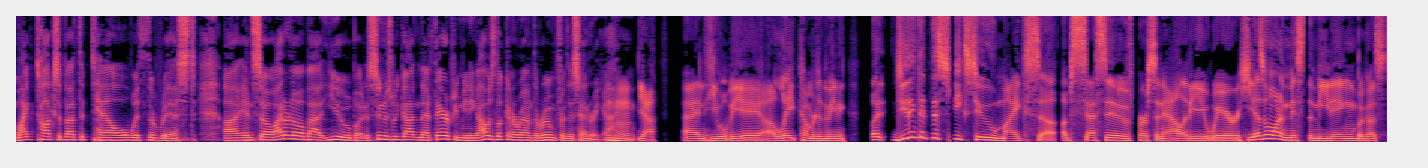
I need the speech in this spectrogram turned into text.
Mike talks about the tell with the wrist, uh, and so I don't know about you, but as soon as we got in that therapy meeting, I was looking around the room for this Henry guy. Mhm, yeah. And he will be a, a late comer to the meeting. But do you think that this speaks to Mike's uh, obsessive personality where he doesn't want to miss the meeting because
